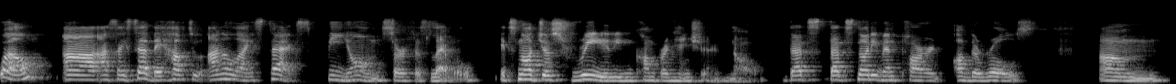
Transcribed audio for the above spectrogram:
Well, uh, as I said, they have to analyze text beyond surface level. It's not just reading comprehension. No, that's that's not even part of the roles. Um,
